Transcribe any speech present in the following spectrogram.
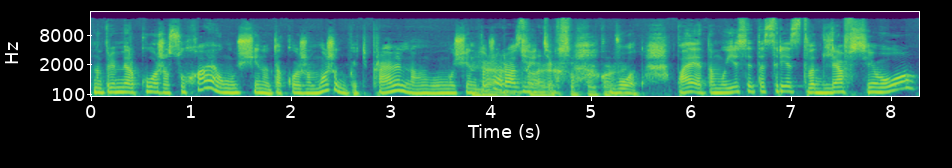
например, кожа сухая, у мужчины такой же может быть, правильно? У мужчин Я тоже разные типы. сухой кожи. Вот. Поэтому, если это средство для всего,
